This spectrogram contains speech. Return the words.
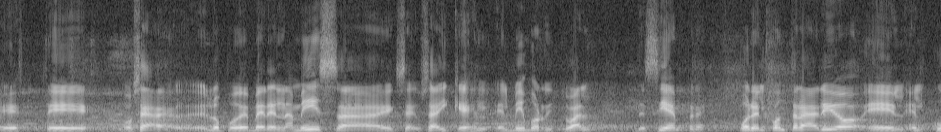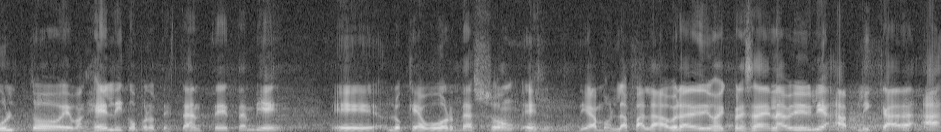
este, o sea, lo podés ver en la misa, o sea, y que es el, mismo ritual de siempre. Por el contrario, el, culto evangélico protestante también eh, lo que aborda son, es, digamos, la palabra de Dios expresada en la Biblia aplicada a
